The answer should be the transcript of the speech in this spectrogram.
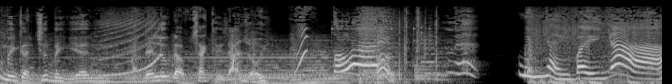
Mình cần chút bình yên. Đến lúc đọc sách thư giãn rồi. Bố ơi. À. Mình nhảy vậy nha.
